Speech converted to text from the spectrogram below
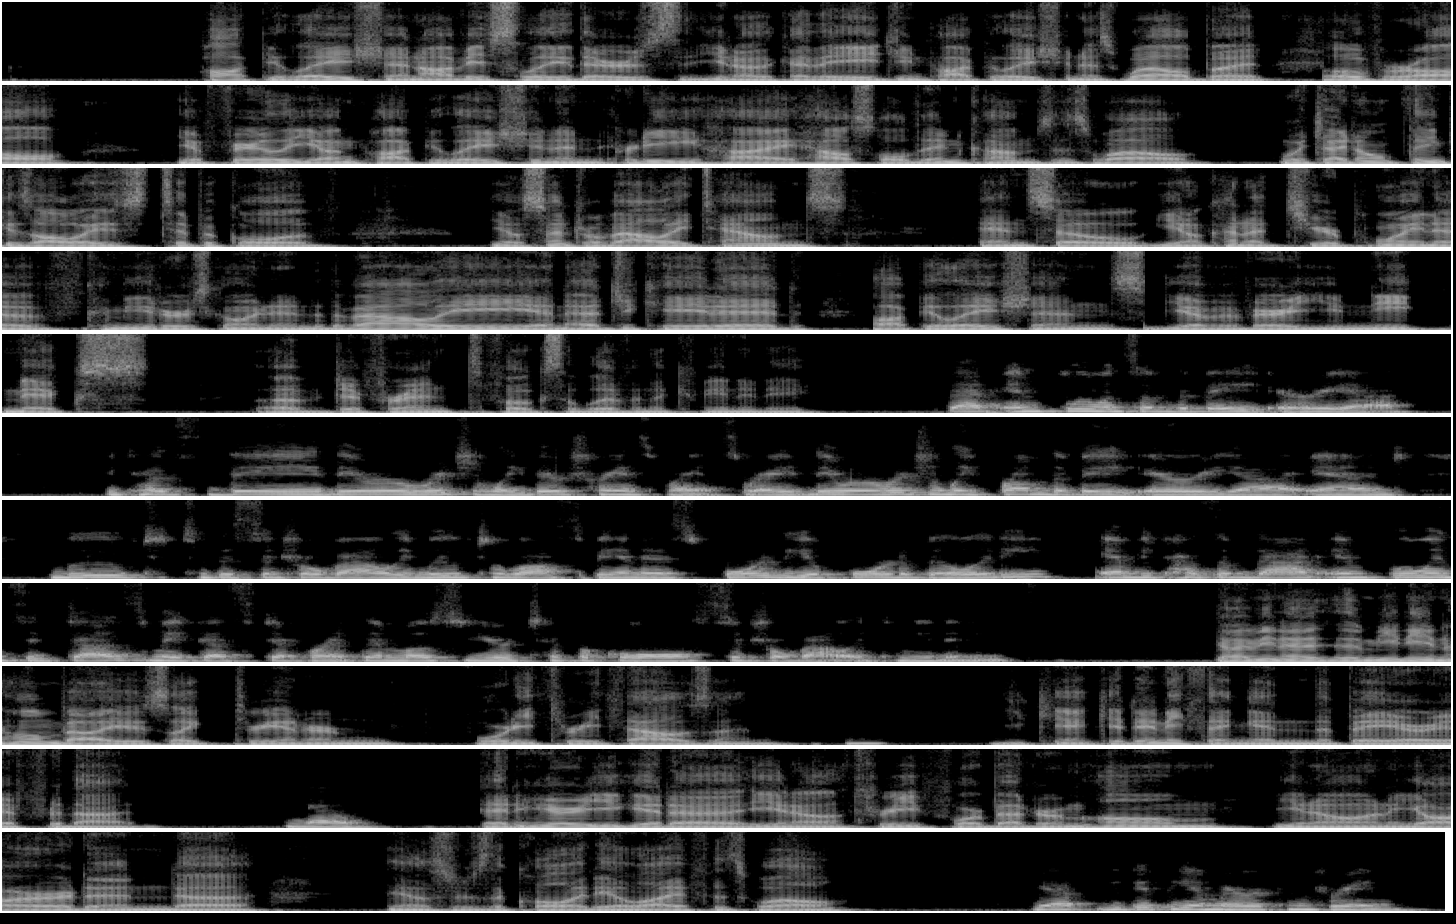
population. Obviously, there's you know kind of the aging population as well, but overall, you know, fairly young population and pretty high household incomes as well, which I don't think is always typical of you know Central Valley towns. And so, you know, kind of to your point of commuters going into the valley and educated populations, you have a very unique mix of different folks that live in the community. That influence of the Bay Area because they they're originally they're transplants, right? They were originally from the Bay Area and moved to the Central Valley, moved to Los Banos for the affordability. And because of that influence, it does make us different than most of your typical Central Valley communities. Yeah, I mean, uh, the median home value is like 343,000. You can't get anything in the Bay Area for that. No. And here you get a, you know, three, four bedroom home, you know, in a yard and, uh, you know, so there's the quality of life as well. Yep, you get the American dream.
